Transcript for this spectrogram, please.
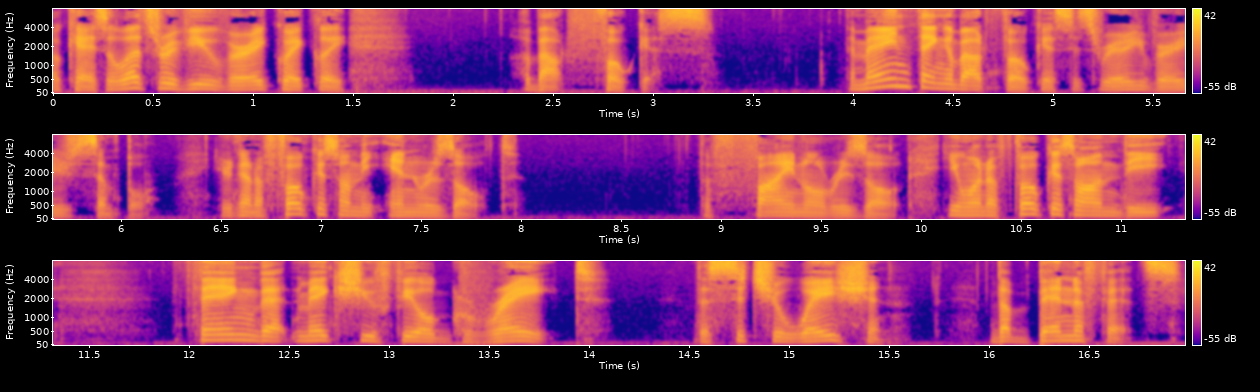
Okay, so let's review very quickly about focus. The main thing about focus is very, very simple. You're going to focus on the end result, the final result. You want to focus on the thing that makes you feel great, the situation, the benefits,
